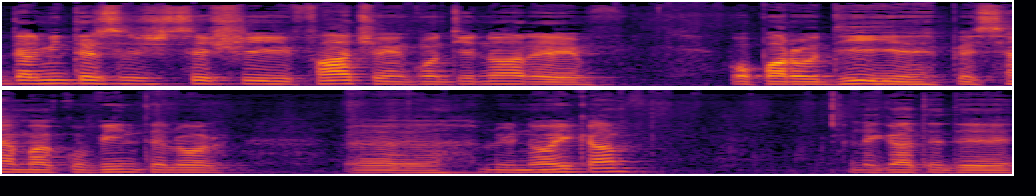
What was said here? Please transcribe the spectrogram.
de-al minte se și face în continuare o parodie pe seama cuvintelor uh, lui Noica legate de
